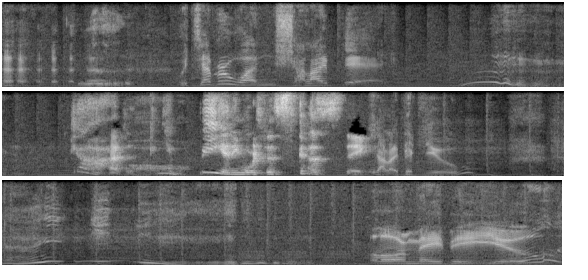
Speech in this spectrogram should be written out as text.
Whichever one shall I pick? Hmm. God, can you oh. be any more disgusting? Shall I pick you? Or maybe you?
